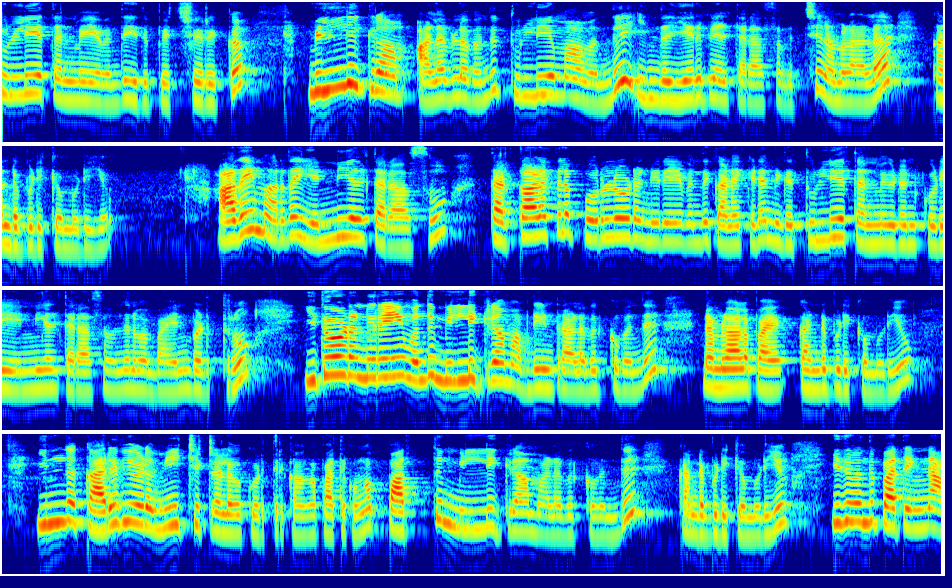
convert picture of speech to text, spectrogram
துல்லியத்தன்மையை வந்து இது பெற்றிருக்கு. மில்லிகிராம் அளவில் வந்து துல்லியமாக வந்து இந்த இயற்பியல் தராசை வச்சு நம்மளால் கண்டுபிடிக்க முடியும். அதே மாதிரி தான் எண்ணியல் தராசும் தற்காலத்தில் பொருளோட நிறையை வந்து கணக்கிட மிக துல்லியத்தன்மையுடன் கூடிய எண்ணியல் தராசை வந்து நம்ம பயன்படுத்துகிறோம் இதோட நிறையும் வந்து மில்லிகிராம் அப்படின்ற அளவுக்கு வந்து நம்மளால் பய கண்டுபிடிக்க முடியும். இந்த கருவியோட மீச்சிற்றளவு கொடுத்துருக்காங்க. பார்த்துக்கோங்க. பத்து மில்லிகிராம் அளவுக்கு வந்து கண்டுபிடிக்க முடியும். இது வந்து பார்த்திங்கன்னா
